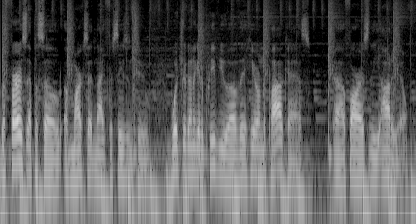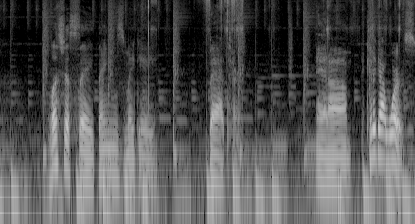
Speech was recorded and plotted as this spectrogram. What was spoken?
the first episode of Marks at Night for season two, which you're going to get a preview of it here on the podcast, uh, as far as the audio. Let's just say things make a bad turn, and um, it could have got worse.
